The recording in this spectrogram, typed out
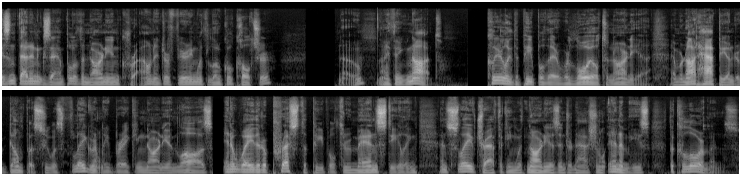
Isn't that an example of the Narnian crown interfering with local culture? No, I think not. Clearly, the people there were loyal to Narnia and were not happy under Gumpas, who was flagrantly breaking Narnian laws in a way that oppressed the people through man stealing and slave trafficking with Narnia's international enemies, the Calormens.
